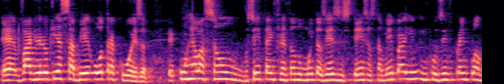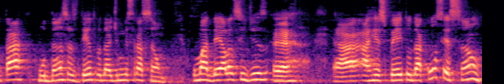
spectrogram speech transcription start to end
É, Wagner, eu queria saber outra coisa. É, com relação, você está enfrentando muitas resistências também, pra, inclusive para implantar mudanças dentro da administração. Uma delas se diz é, a, a, respeito da concessão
